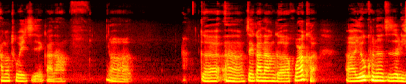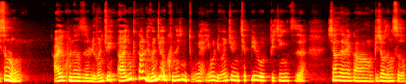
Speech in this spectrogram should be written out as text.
阿诺托维奇加上呃搿嗯，再加上搿霍尔克，呃，有可能是李胜龙，也有可能是吕文君。啊，应该讲吕文君可能性大眼，因为吕文君踢边路毕竟是。相对来讲比较成熟，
